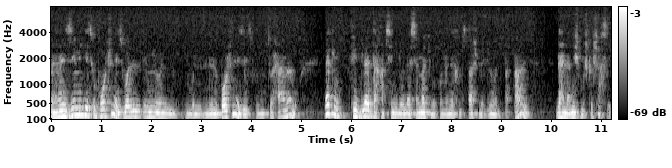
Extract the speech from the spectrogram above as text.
his immediate opportunities والopportunities المفتوحة أمامه. لكن في بلاد تاع 50 مليون نسمة كما يكون هنا 15 مليون بطال لهنا مش مشكل شخصي.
